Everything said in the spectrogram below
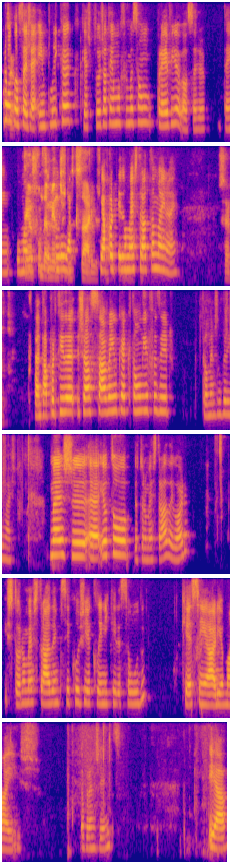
Pronto, Certo. ou seja, implica que- as pessoas já têm uma formação prévia, ou seja, têm uma Tem os fundamentos e a, necessários. e a partir do mestrado também, não é? Certo. Portanto, à partida já sabem o que é que estão ali a fazer, pelo menos um bocadinho mais. Mas eh, eu estou no mestrado agora, estou no mestrado em Psicologia Clínica e da Saúde, que é assim a área mais abrangente. Yeah.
